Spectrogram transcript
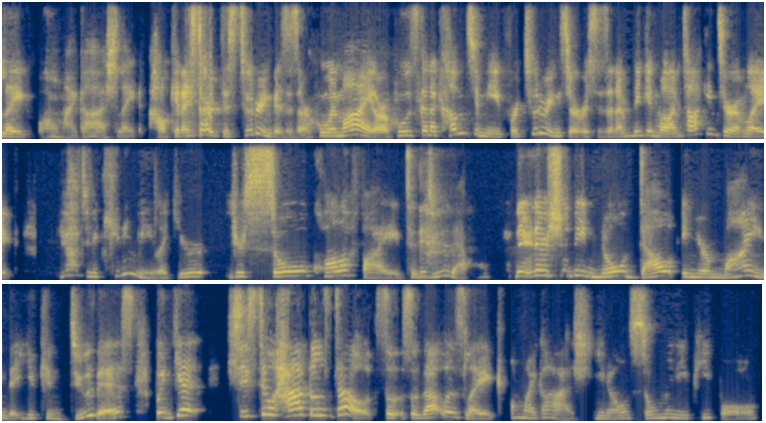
like, oh my gosh, like, how can I start this tutoring business? Or who am I? Or who's going to come to me for tutoring services? And I'm thinking while I'm talking to her, I'm like, you have to be kidding me. Like, you're, you're so qualified to do that. There, there should be no doubt in your mind that you can do this, but yet she still had those doubts. So, so that was like, oh my gosh, you know, so many people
